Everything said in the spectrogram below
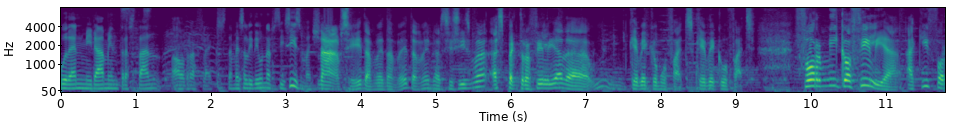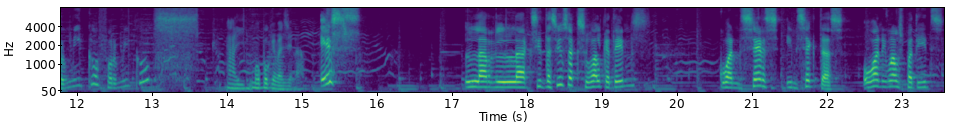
podent mirar mentrestant el reflex. També se li diu narcisisme, això. No, sí, també, també, també. Narcisisme, espectrofília de... Mm, que bé que m'ho faig, que bé que ho faig. Formicofília. Aquí formico, formico... Ai. M'ho puc imaginar. És l'excitació sexual que tens quan certs insectes o animals petits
